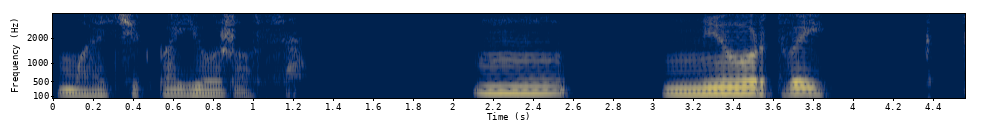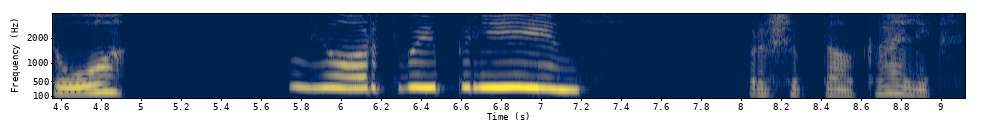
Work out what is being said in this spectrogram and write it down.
Мальчик поежился. «М -м, «Мертвый кто?» «Мертвый принц», — прошептал Каликс,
